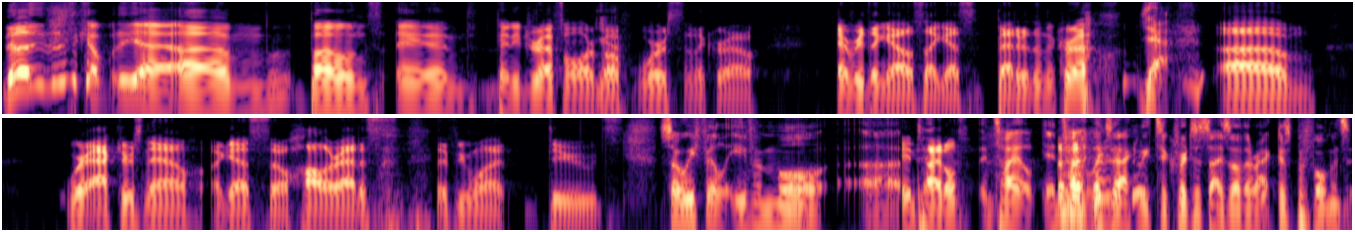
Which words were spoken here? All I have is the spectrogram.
no, there's a couple. Yeah, um, Bones and Penny Dreadful are Yeah. both worse than The Crow. Everything else, I guess, is better than The Crow. yeah. Um, we're actors now, I guess. So holler at us if you want, dudes. So we feel even more uh, Entitled. entitled, entitled exactly to criticize other actors' performance,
